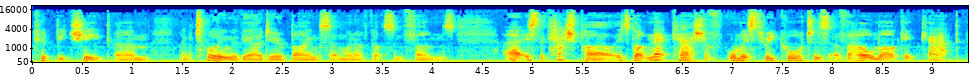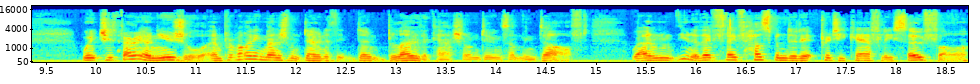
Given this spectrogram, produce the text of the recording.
could be cheap. Um, I'm toying with the idea of buying some when I've got some funds. Uh, it's the cash pile. It's got net cash of almost three quarters of the whole market cap, which is very unusual. And providing management don't don't blow the cash on doing something daft, well, you know they've they've husbanded it pretty carefully so far.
